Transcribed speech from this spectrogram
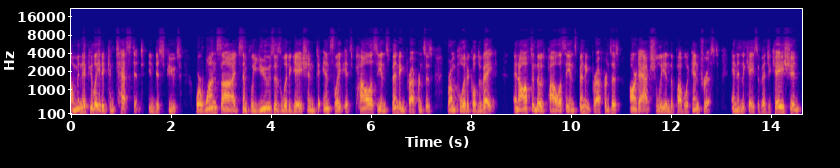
a manipulated contestant in disputes where one side simply uses litigation to insulate its policy and spending preferences from political debate. And often those policy and spending preferences aren't actually in the public interest. And in the case of education,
